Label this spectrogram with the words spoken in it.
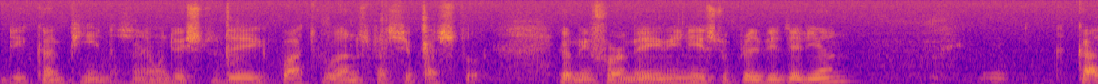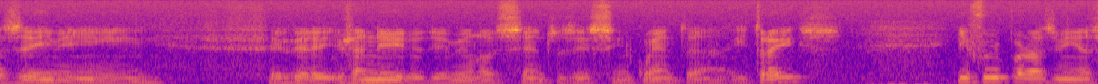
de Campinas, né, onde eu estudei quatro anos para ser pastor. Eu me formei ministro presbiteriano, casei-me em fevereiro, janeiro de 1953 e fui para as minhas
